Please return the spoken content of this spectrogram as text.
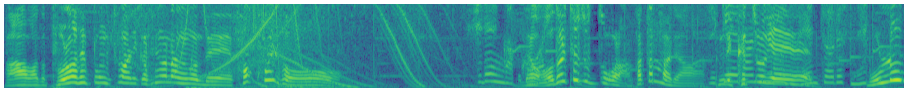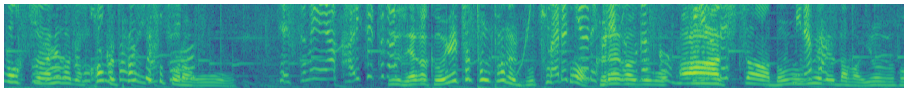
아 맞아 보라색 봉투 하니까 생각나는 건데 석호에서 내가 어덜트존 쪽을 안 갔단 말이야. 근데 그쪽에 몰루벅스라 해가지고 컵을 팔고 있었더라고. 근데 내가 그 1차 통판을 놓쳤어. 그래가지고 아 진짜 너무 후회된다 막 이러면서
